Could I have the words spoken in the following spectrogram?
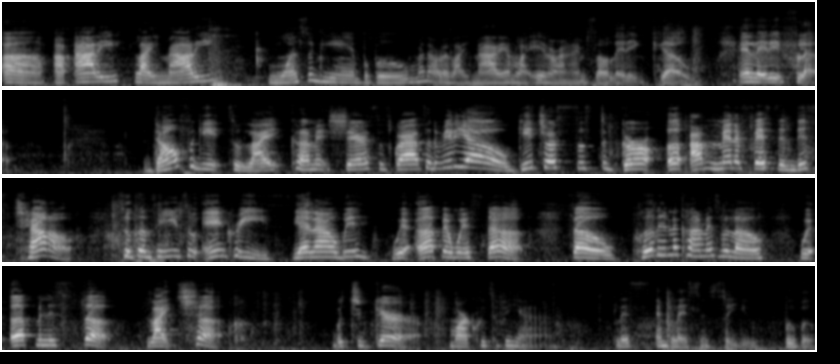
um, I'm Addie like Maddie once again, boo boo. My daughter like Maddie. I'm like it rhymes, so let it go and let it flow. Don't forget to like, comment, share, subscribe to the video. Get your sister girl up. I'm manifesting this channel to continue to increase. You know, we we're up and we're stuck. So put in the comments below. We're up and it's stuck. Like Chuck. With your girl, Marquita Veon. Bless and blessings to you. Boo boo.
